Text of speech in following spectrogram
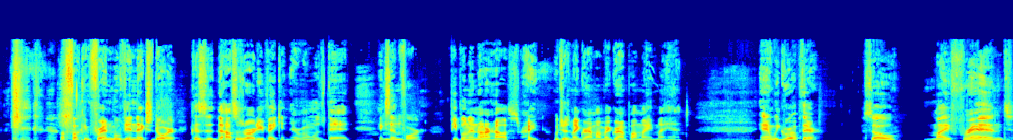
a fucking friend moved in next door because the, houses were already vacant. Everyone was dead except Mhm. for people in our house, right? Which was my grandma, my grandpa, my my aunt, and we grew up there. So my friend,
